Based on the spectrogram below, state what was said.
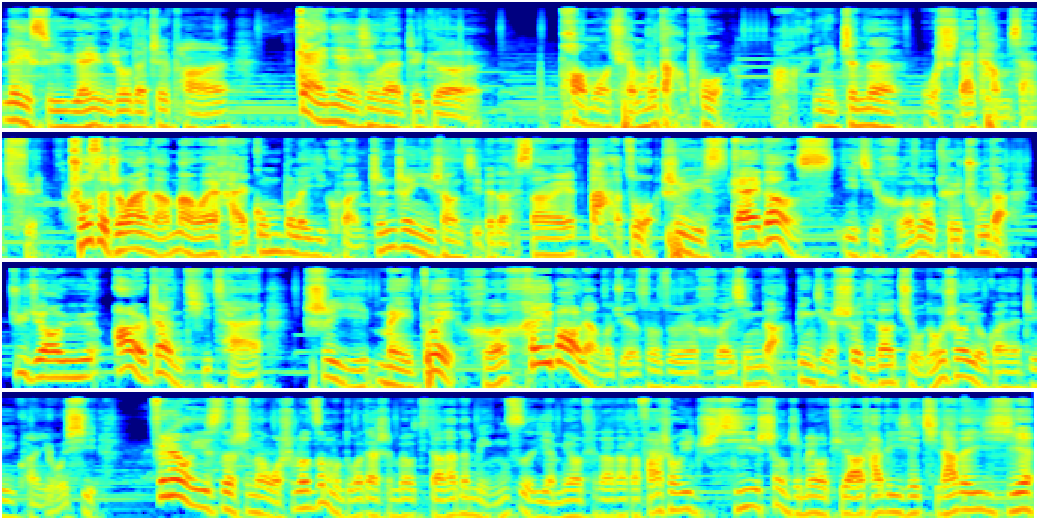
类似于元宇宙的这盘概念性的这个。泡沫全部打破啊！因为真的我实在看不下去了。除此之外呢，漫威还公布了一款真正意义上级别的三 A 大作，是与 Skydance 一起合作推出的，聚焦于二战题材，是以美队和黑豹两个角色作为核心的，并且涉及到九头蛇有关的这一款游戏。非常有意思的是呢，我说了这么多，但是没有提到它的名字，也没有提到它的发售日期，甚至没有提到它的一些其他的一些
